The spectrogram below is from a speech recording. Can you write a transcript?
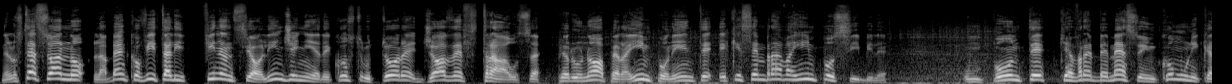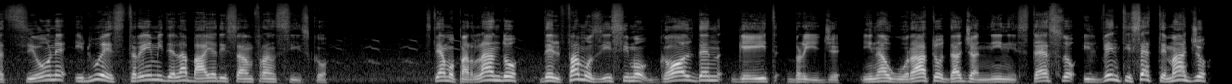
Nello stesso anno la Bank of Italy finanziò l'ingegnere costruttore Joseph Strauss per un'opera imponente e che sembrava impossibile. Un ponte che avrebbe messo in comunicazione i due estremi della baia di San Francisco, Stiamo parlando del famosissimo Golden Gate Bridge, inaugurato da Giannini stesso il 27 maggio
